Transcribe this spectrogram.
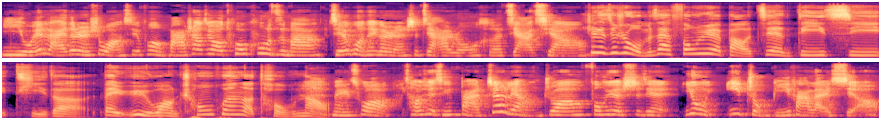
以为来的人是王熙凤，马上就要脱裤子吗？结果那个人是贾蓉和贾强。这个就是我们在《风月宝鉴》第一期提的，被欲望冲昏了头脑。没错，曹雪芹把这两桩风月事件用一种笔法来写啊，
